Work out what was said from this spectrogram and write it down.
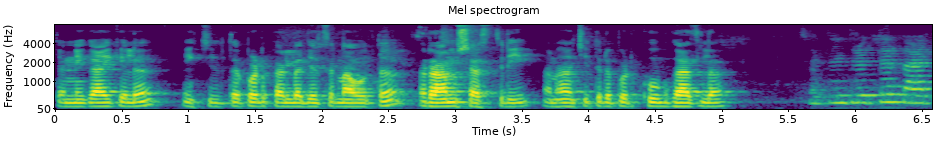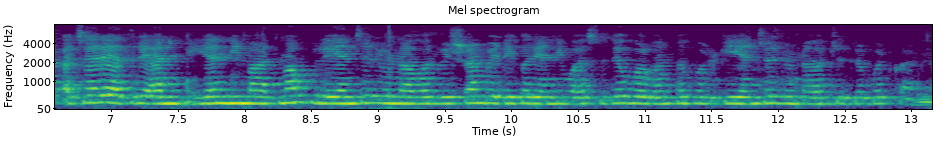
त्यांनी काय केलं? एक चित्रपट काढला ज्याचं नाव होतं रामशास्त्री आणि हा चित्रपट खूप गाजला. स्वातंत्र्योत्तर काळात आचार्य अत्रे यांनी महात्मा फुले यांच्या जीवनावर विश्राम बेडेकर यांनी वासुदेव बळवंत फडके यांच्या जीवनावर चित्रपट काढला.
